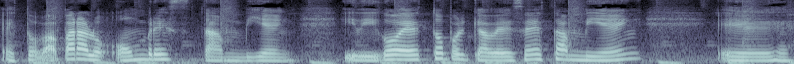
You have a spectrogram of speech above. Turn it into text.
Esto va para los hombres también. Y digo esto porque a veces también eh,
